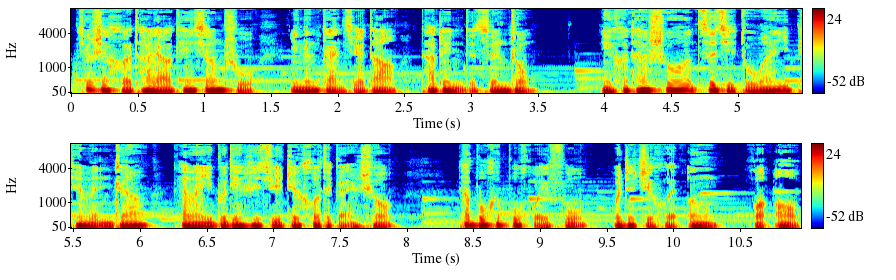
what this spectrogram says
就是和他聊天相处，你能感觉到他对你的尊重。你和他说自己读完一篇文章、看完一部电视剧之后的感受，他不会不回复，或者只会嗯或哦。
